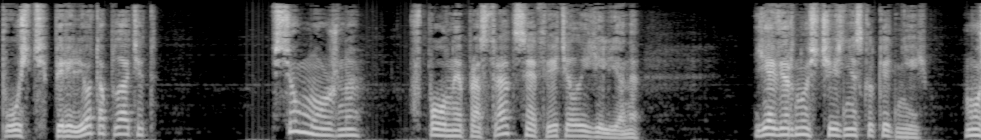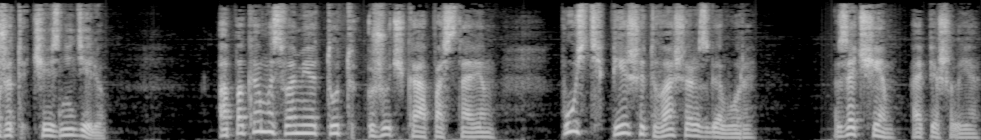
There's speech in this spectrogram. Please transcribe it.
пусть перелет оплатит? Все можно, в полной прострации ответила Елена. Я вернусь через несколько дней, может, через неделю. А пока мы с вами тут жучка поставим. Пусть пишет ваши разговоры. Зачем? — опешил я.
